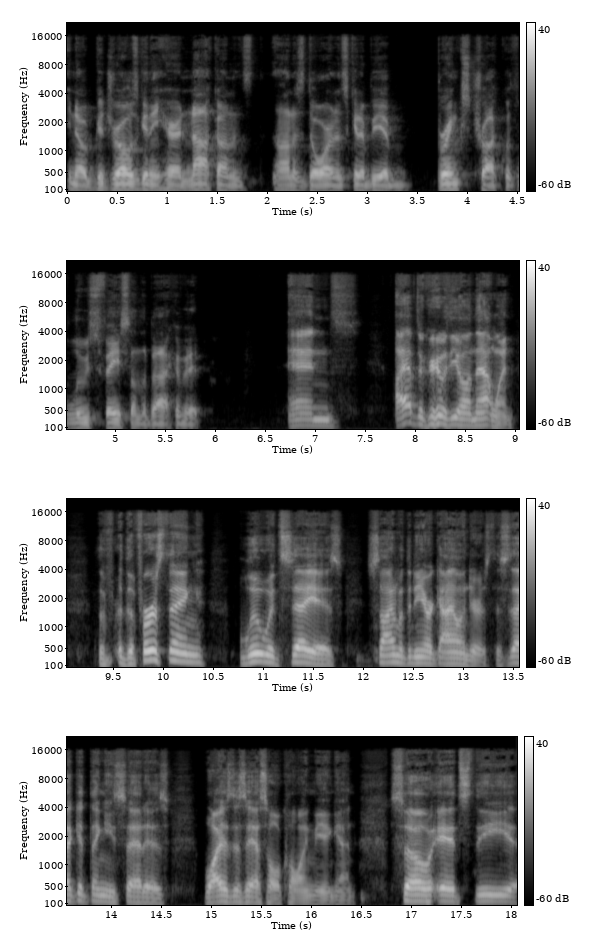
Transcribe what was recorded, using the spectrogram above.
you know, Gaudreau is going to hear a knock on his, on his door and it's going to be a Brinks truck with Lou's face on the back of it. And I have to agree with you on that one. The, the first thing Lou would say is sign with the New York Islanders. The second thing he said is, why is this asshole calling me again? So it's the,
